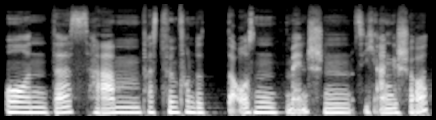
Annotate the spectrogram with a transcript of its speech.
Und das haben fast 500.000 Menschen sich angeschaut.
